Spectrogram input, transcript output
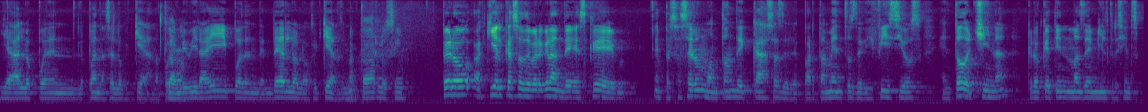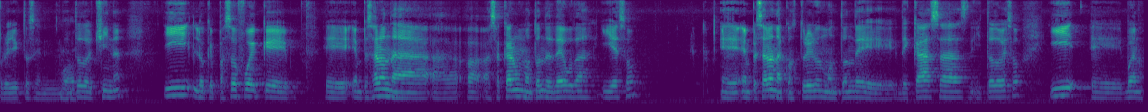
ya lo pueden, le pueden hacer lo que quieran, ¿no? pueden vivir ahí, pueden venderlo, lo que quieran. ¿no? sí. Pero aquí el caso de Vergrande es que empezó a hacer un montón de casas, de departamentos, de edificios en todo China. Creo que tienen más de 1.300 proyectos en, en todo China. Y lo que pasó fue que eh, empezaron a, sacar un montón de deuda y eso. Eh, empezaron a construir un montón de, casas y todo eso. Y eh, bueno,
